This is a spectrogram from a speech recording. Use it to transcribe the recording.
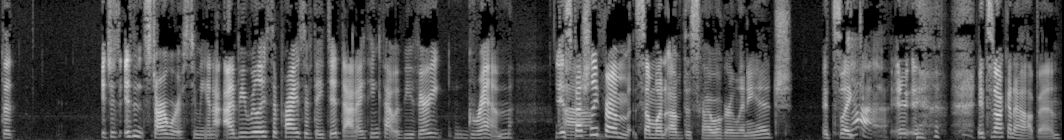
the it just isn't Star Wars to me, and I'd be really surprised if they did that. I think that would be very grim. Especially um, from someone of the Skywalker lineage. It's like Yeah. it, it's not going to happen.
